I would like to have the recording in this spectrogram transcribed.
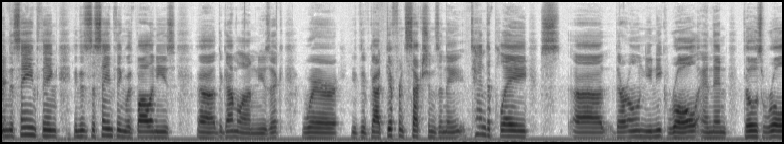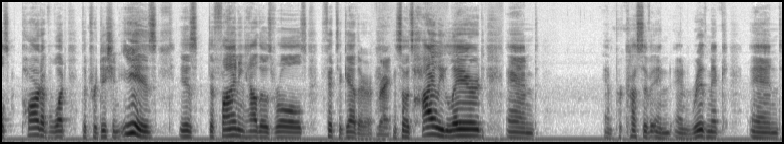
then the same thing, and it's the same thing with Balinese, uh, the gamelan music, where you've got different sections and they tend to play uh, their own unique role, and then those roles, part of what the tradition is, is defining how those roles fit together. Right. And so it's highly layered and and percussive and, and rhythmic and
